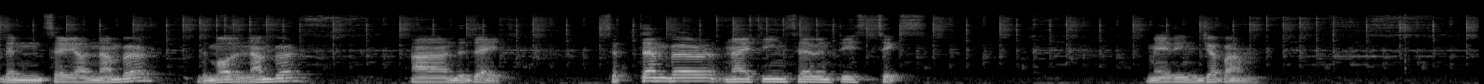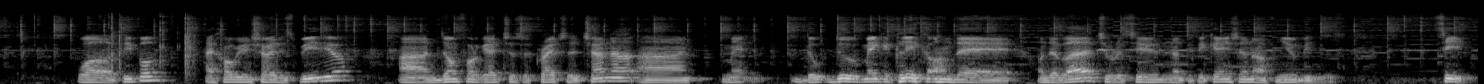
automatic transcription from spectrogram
the serial number, the model number, and the date September 1976 made in Japan. Well people I hope you enjoyed this video and don't forget to subscribe to the channel and do, do make a click on the on the bell to receive notification of new videos. See you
